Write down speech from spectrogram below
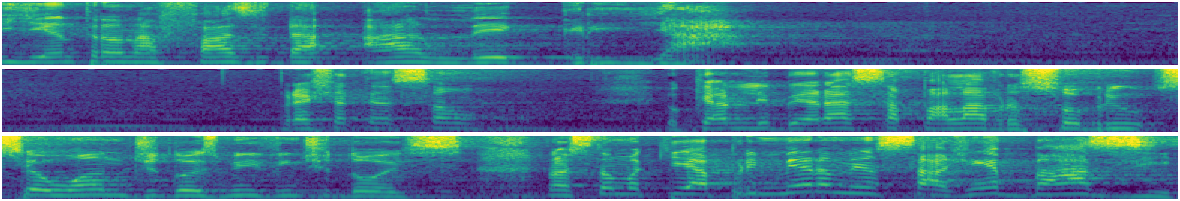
e entra na fase da alegria. Preste atenção. Eu quero liberar essa palavra sobre o seu ano de 2022. Nós estamos aqui, a primeira mensagem é base,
